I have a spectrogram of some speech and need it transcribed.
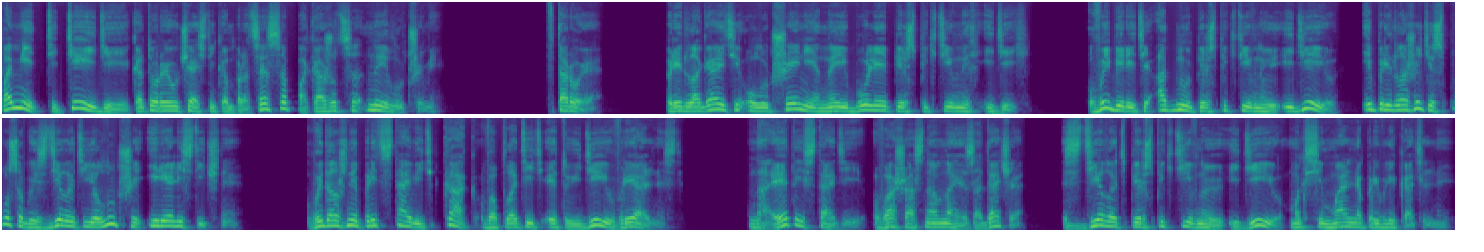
Пометьте те идеи, которые участникам процесса покажутся наилучшими. Второе. Предлагайте улучшение наиболее перспективных идей. Выберите одну перспективную идею и предложите способы сделать ее лучше и реалистичнее. Вы должны представить, как воплотить эту идею в реальность. На этой стадии ваша основная задача — сделать перспективную идею максимально привлекательной.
